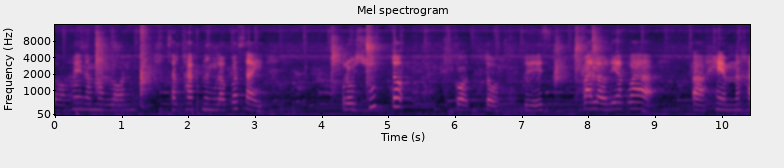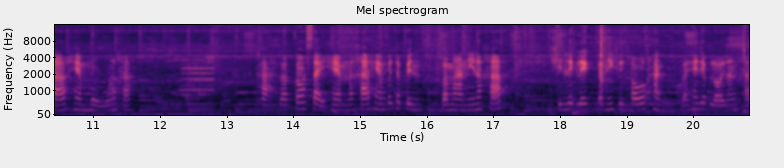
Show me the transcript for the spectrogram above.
รอให้น้ำมันร้อนสักพักหนึ่งเราก็ใส่โปรชุตโตกอดโตหรือบ้านเราเรียกว่า แฮมนะคะแฮมหมูนะคะค่ะแล้วก็ใส่แฮมนะคะแฮมก็จะเป็นประมาณนี้นะคะ ชิ้นเล็กๆ อันนี้คือเขาหั่นไว้ให้เรียบร้อยแล้วนะคะ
